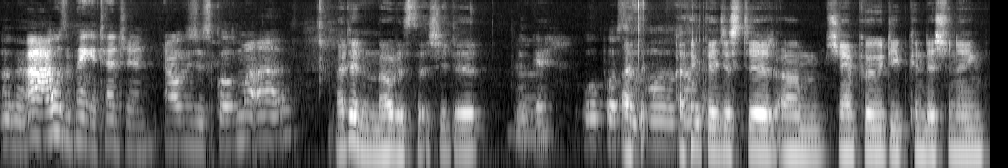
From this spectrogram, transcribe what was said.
Okay. I, I wasn't paying attention. I was just closing my eyes. I didn't notice that she did. Okay. We'll put I, some th- oil. I think they just did um, shampoo, deep conditioning,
